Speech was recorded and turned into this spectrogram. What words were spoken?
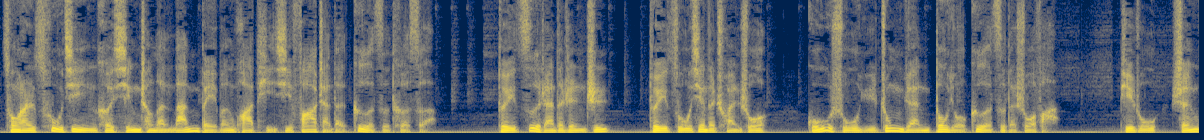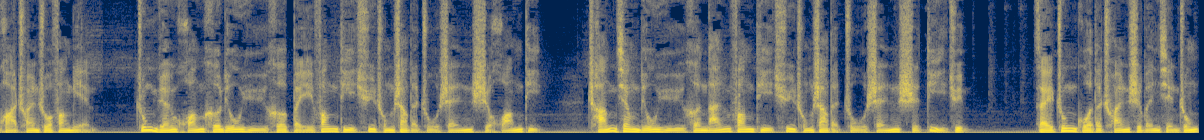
从而促进和形成了南北文化体系发展的各自特色。对自然的认知，对祖先的传说，古蜀与中原都有各自的说法。譬如神话传说方面，中原黄河流域和北方地区崇尚的主神是黄帝，长江流域和南方地区崇尚的主神是帝俊。在中国的传世文献中，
